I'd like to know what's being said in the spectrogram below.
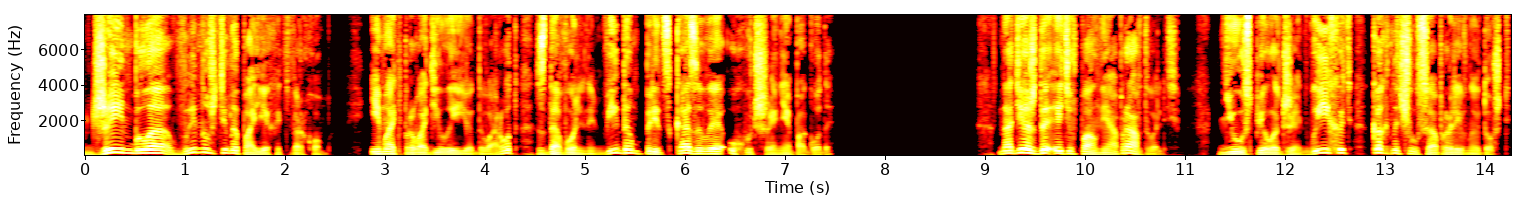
Джейн была вынуждена поехать верхом, и мать проводила ее до ворот с довольным видом, предсказывая ухудшение погоды. Надежды эти вполне оправдывались. Не успела Джейн выехать, как начался проливной дождь,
